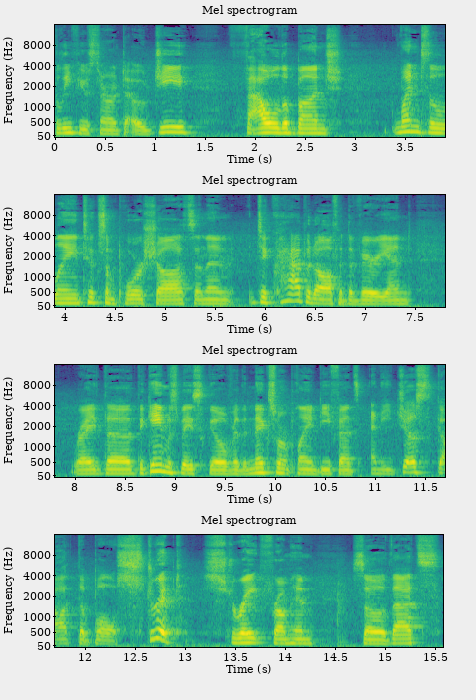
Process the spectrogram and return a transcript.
believe he was thrown to OG, fouled a bunch, went to the lane, took some poor shots, and then to cap it off at the very end, right? The the game was basically over. The Knicks weren't playing defense, and he just got the ball stripped straight from him. So that's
